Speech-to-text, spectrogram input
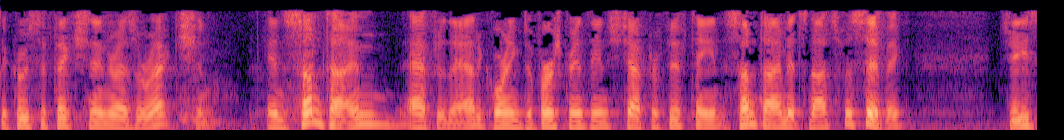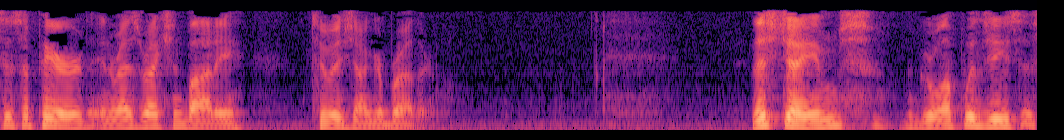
the crucifixion and resurrection. And sometime after that, according to 1 Corinthians chapter 15, sometime it's not specific, Jesus appeared in resurrection body to his younger brother. This James grew up with Jesus.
